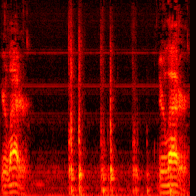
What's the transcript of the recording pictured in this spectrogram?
your ladder. Your ladder.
